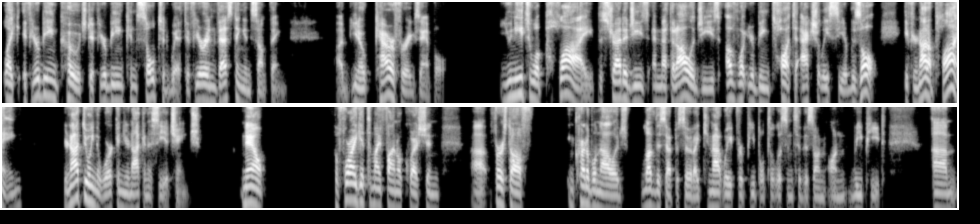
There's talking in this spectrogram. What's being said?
like, if you're being coached, if you're being consulted with, if you're investing in something, uh, you know, Kara, for example, you need to apply the strategies and methodologies of what you're being taught to actually see a result. If you're not applying, you're not doing the work and you're not going to see a change. Now, before I get to my final question, uh, first off, incredible knowledge. Love this episode. I cannot wait for people to listen to this on on repeat. Um,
